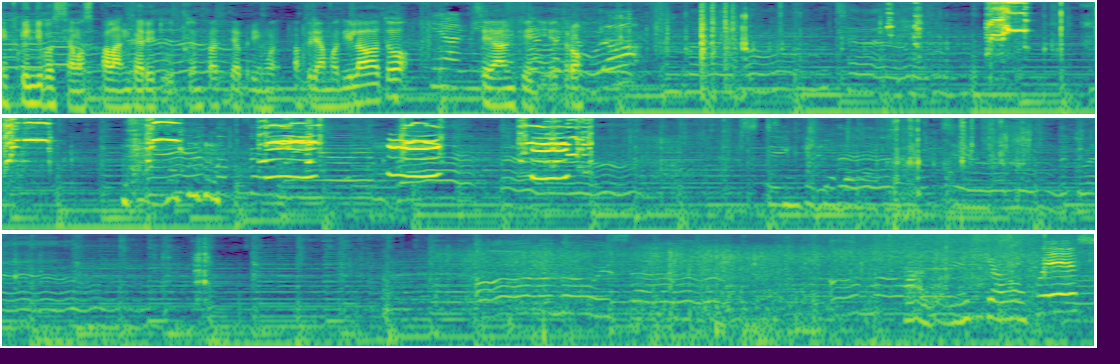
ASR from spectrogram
e quindi possiamo spalancare tutto. Infatti apriamo, apriamo di lato e anche dietro. Allora, mettiamo questo,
